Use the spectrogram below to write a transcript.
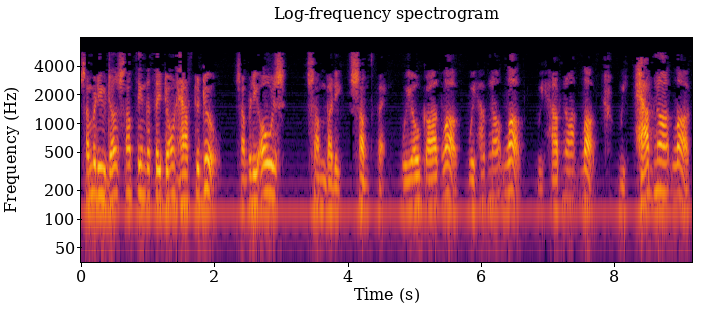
Somebody who does something that they don't have to do. Somebody owes somebody something. We owe God love. We have not loved. We have not loved. We have not loved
